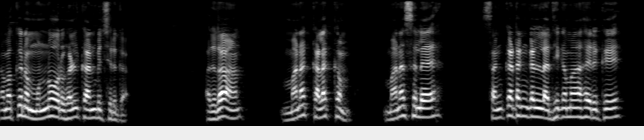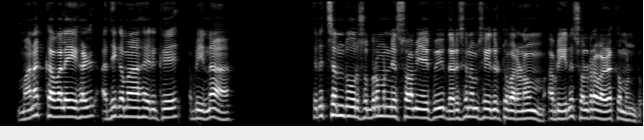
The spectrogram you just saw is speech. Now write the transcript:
நமக்கு நம் முன்னோர்கள் காண்பிச்சிருக்கா. அதுதான் மனக்கலக்கம். மனசில் சங்கடங்கள் அதிகமாக இருக்குது மனக்கவலைகள் அதிகமாக இருக்குது அப்படின்னா திருச்செந்தூர் சுப்பிரமணிய சுவாமியை போய் தரிசனம் செய்துட்டு வரணும் அப்படின்னு சொல்கிற வழக்கம் உண்டு.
